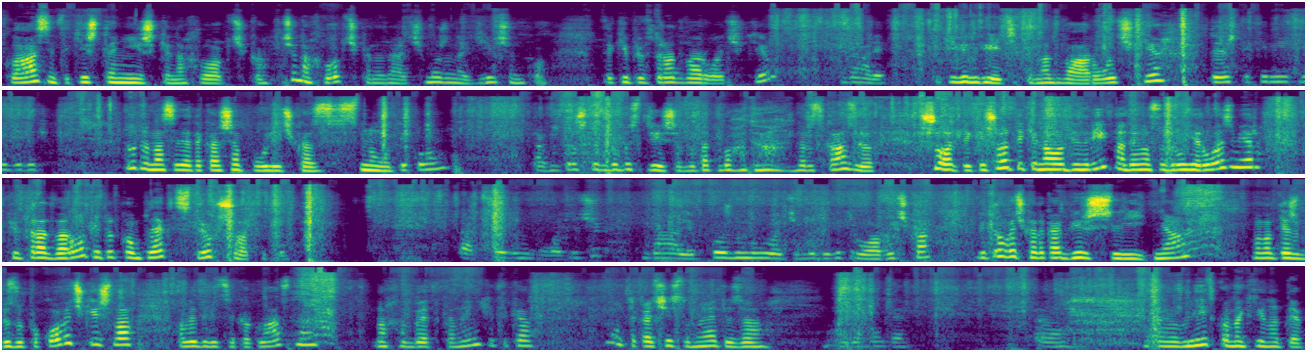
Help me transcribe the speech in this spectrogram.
класні такі штанішки на хлопчика. Чи на хлопчика, не знаю, чи може на дівчинку. Такі півтора-два рочки. Далі, такі відгрітики на два рочки, теж такі літні будуть. Тут у нас іде така шапулечка з снутиком. Так, трошки буду швидше, бо так багато розказую. Шортики, шортики на один рік, на 92 розмір, півтора-два роки, тут комплект з трьох шортиків. Так, це один бодічок. Далі в кожному лоті буде вітровочка. Вітровочка така більш літня. Вона теж без упаковочки йшла, але дивіться, яка класна. На хабет тканинки така. Ну, така чисто, знаєте, за влітку накинути.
